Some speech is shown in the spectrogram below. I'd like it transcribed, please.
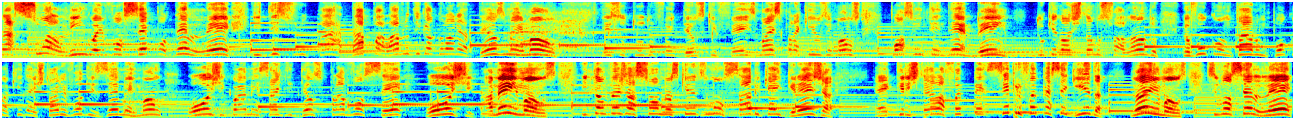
na sua língua e você poder ler e desfrutar da palavra. Diga glória a Deus, meu irmão. Isso tudo foi Deus que fez, mas para que os irmãos possam entender bem do que nós estamos falando, eu vou contar um pouco aqui da história e vou dizer, meu irmão, hoje qual é a mensagem de Deus para você hoje. Amém, irmãos? Então veja só, meus queridos irmãos, sabe que a igreja é, cristã ela foi, sempre foi perseguida, não é, irmãos? Se você lê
